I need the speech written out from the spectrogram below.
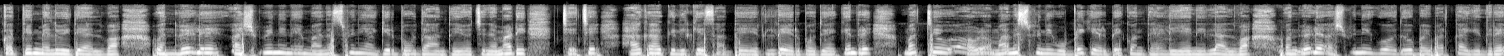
ಕತ್ತಿನ ಮೇಲೂ ಇದೆ ಅಲ್ವಾ? ಒಂದು ವೇಳೆ ಅಶ್ವಿನಿನೇ ಮನಸ್ವಿನಿ ಆಗಿರ್ಬೋದಾ ಅಂತ ಯೋಚನೆ ಮಾಡಿ ಚೇಚೆ ಹಾಗಾಗಲಿಕ್ಕೆ ಸಾಧ್ಯ ಇರಲೇ ಇರ್ಬೋದು. ಯಾಕೆಂದರೆ ಮಚ್ಚೆ ಅವಳ ಮನಸ್ವಿನಿ ಒಬ್ಬಳಿಗೆ ಇರಬೇಕು ಅಂತ ಹೇಳಿ ಏನಿಲ್ಲ ಅಲ್ವಾ? ಒಂದು ವೇಳೆ ಅಶ್ವಿನಿಗೂ ಅದು ಬೈ ಬರ್ತಾಗಿದ್ದರೆ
